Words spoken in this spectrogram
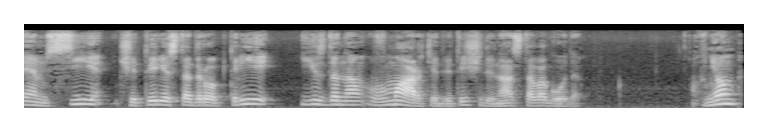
МС-400-3, изданным в марте 2012 года. В нем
